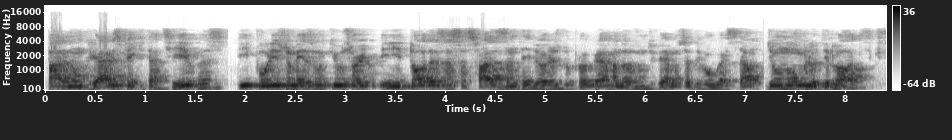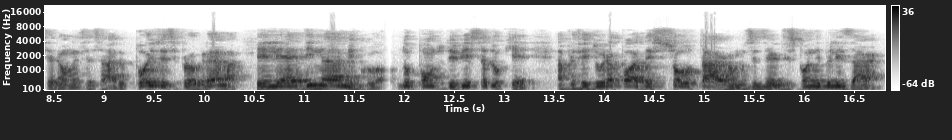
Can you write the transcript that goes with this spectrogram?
para não criar expectativas. E por isso mesmo que o sorteio e todas essas fases anteriores do programa nós não tivemos a divulgação de um número de lotes que serão necessários, pois esse programa ele é dinâmico do ponto de vista do que a prefeitura pode soltar, vamos dizer, disponibilizar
